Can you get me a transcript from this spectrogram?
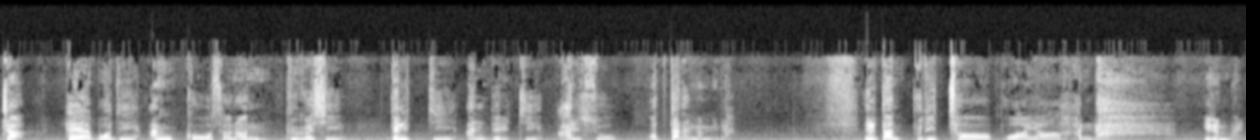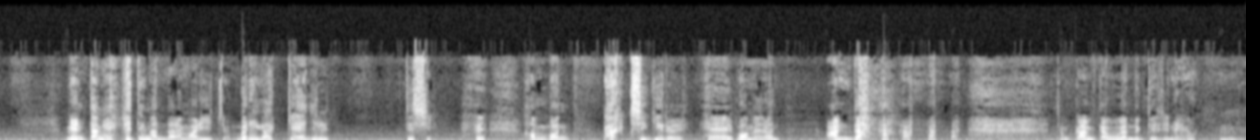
자, 해보지 않고서는 그것이 될지 안 될지 알 수 없다는 겁니다. 일단 부딪혀 보아야 한다. 이런 말. 맨 땅에 헤딩한다는 말이 있죠. 머리가 깨질 듯이 한번 박치기를 해보면은 안다. 좀 깡따구가 느껴지네요. 음.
